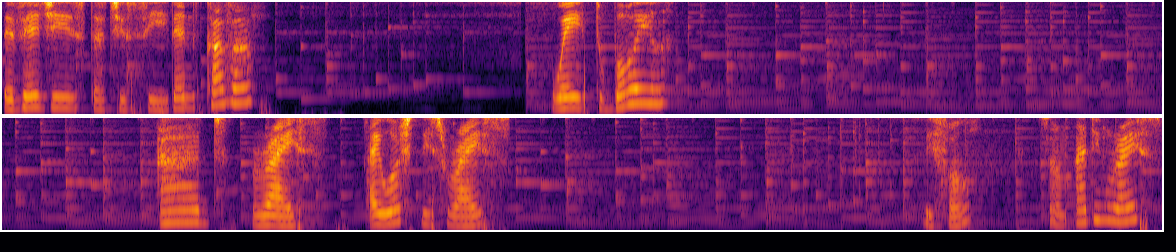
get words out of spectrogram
the veggies that you see. Then cover wait to boil. Add rice. I washed this rice before. So I'm adding rice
